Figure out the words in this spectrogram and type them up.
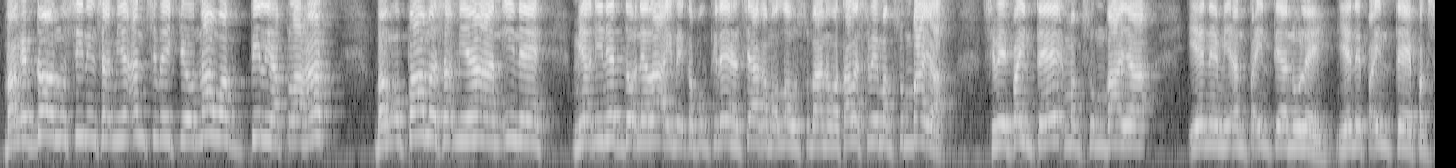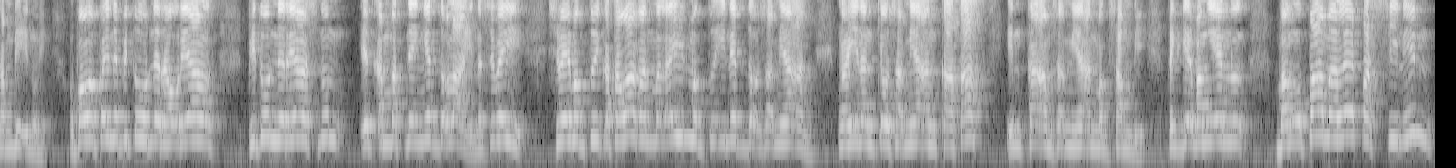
Bangit doon sinin sa miyaan siway kyo nawag pili lahat. Bang upama sa miyaan ine miyaan ineddo nila ay may kapong kinehan si agam Allah subhanahu wa ta'ala siway magsumbaya siway painte magsumbaya Iyan mi an painte anulay. Iyan painte pagsambi inoy. Upama pa ina pituhon ni Real, pituhon ni Reals nun, it ambat na inged do lay. Na siway, siway magtuy katawagan, malayin magtuy ined do sa miyaan. Ngahinang kyo sa miyaan katas, in kaam sa miyaan magsambi. Pagge bang iyan, bang upama lepas sinin,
